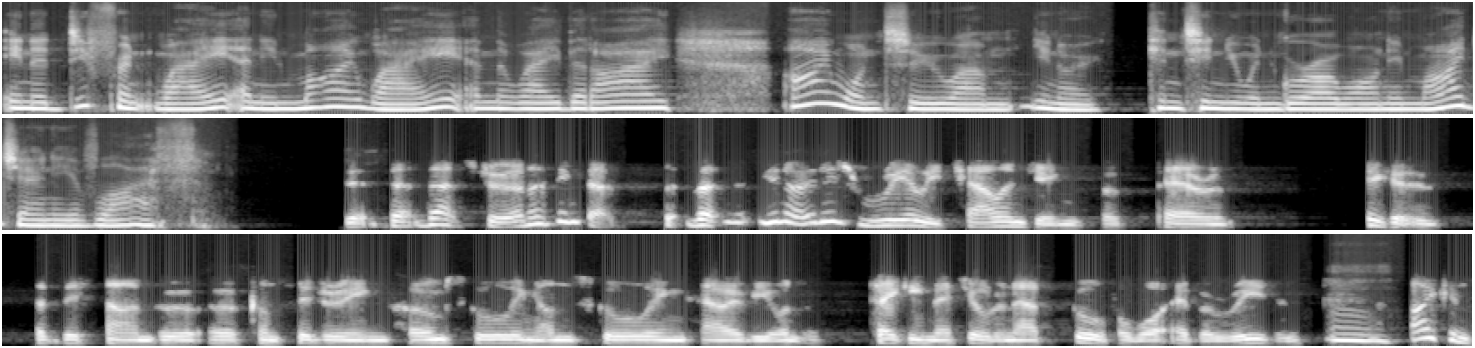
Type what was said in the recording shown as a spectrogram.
in a different way and in my way and the way that I I want to um, you know continue and grow on in my journey of life. That, that's true, and I think that's that. You know, it is really challenging for parents, particularly at this time, who are considering homeschooling, unschooling, however you want, to, taking their children out of school for whatever reason. Mm. I can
